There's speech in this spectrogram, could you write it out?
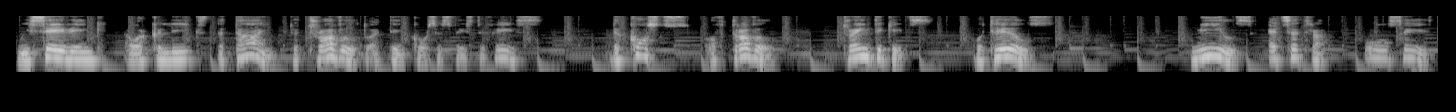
We're saving our colleagues the time to travel to attend courses face to face. The costs of travel, train tickets, hotels, meals, etc. All saved.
